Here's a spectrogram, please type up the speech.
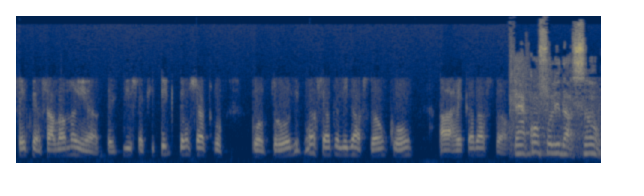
sem pensar no amanhã. Tem isso aqui tem que ter um certo controle com uma certa ligação com a arrecadação. Tem a consolidação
